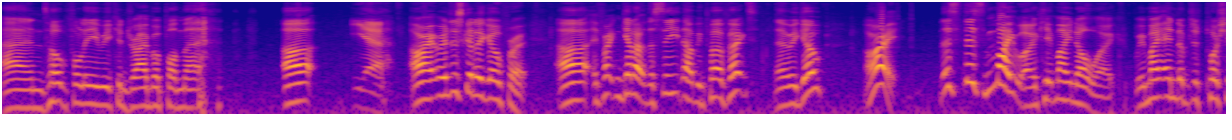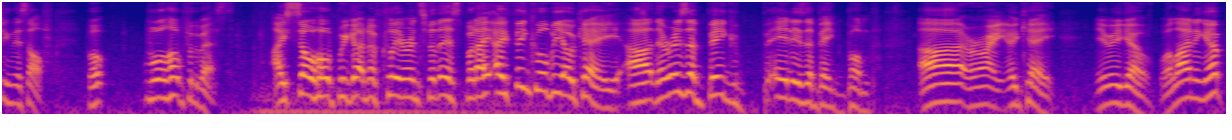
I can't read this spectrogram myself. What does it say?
And hopefully we can drive up on there. uh, yeah. Alright, we're just gonna go for it. Uh, if I can get out of the seat, that'd be perfect. There we go. Alright. This this might work, it might not work. We might end up just pushing this off. But we'll hope for the best. I so hope we got enough clearance for this, but I, I think we'll be okay. Uh, there is a big... It is a big bump. Uh, right, okay. Here we go. We're lining up.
